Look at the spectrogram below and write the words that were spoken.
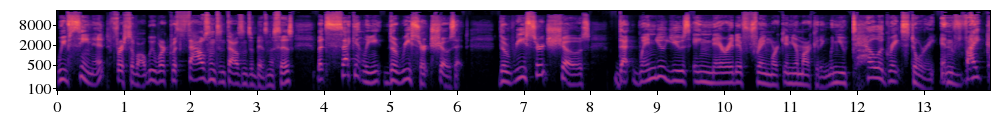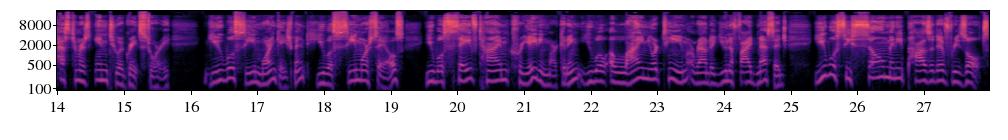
we've seen it. First of all, we worked with thousands and thousands of businesses. But secondly, the research shows it. The research shows that when you use a narrative framework in your marketing, when you tell a great story, invite customers into a great story, you will see more engagement, you will see more sales, you will save time creating marketing, you will align your team around a unified message, you will see so many positive results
